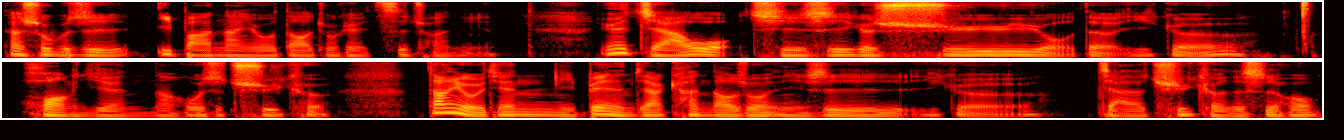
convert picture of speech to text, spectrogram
但殊不知一把奶油刀就可以刺穿你，因为假我其实是一个虚有的一个。谎言，然后是躯壳。当有一天你被人家看到说你是一个假的躯壳的时候，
